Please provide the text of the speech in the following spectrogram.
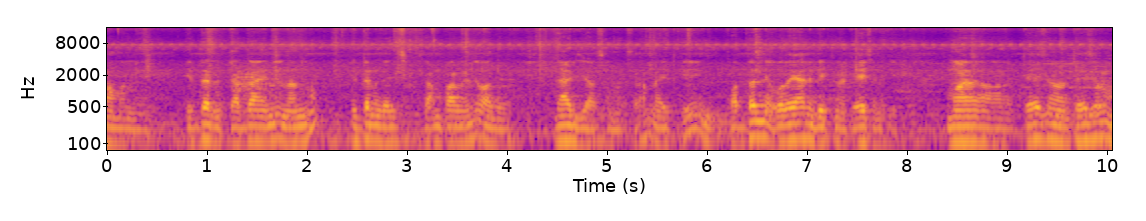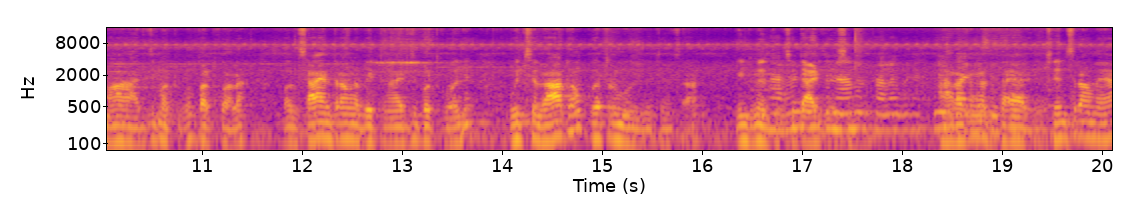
మమ్మల్ని ఇద్దరిని పెద్ద ఆయన్ని నన్ను ఇద్దరిని కలిసి చంపాలని వాళ్ళు దాడి చేస్తున్నారు సార్. నైట్కి పొద్దున్నే ఉదయాన్నే పెట్టిన స్టేషన్కి. మా స్టేషన్ స్టేషన్ మా అర్జీ మట్టుకు పట్టుకోవాలి? వాళ్ళు సాయంత్రంగా పెట్టిన అర్జీ పట్టుకొని వచ్చిన రావటం కుట్ర మూవీ పెట్టింది సార్. ఇంటి మీద వచ్చి దాడి చేసింది. ఆ రకంగా తయారు చేసి చెంచురామయ్య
